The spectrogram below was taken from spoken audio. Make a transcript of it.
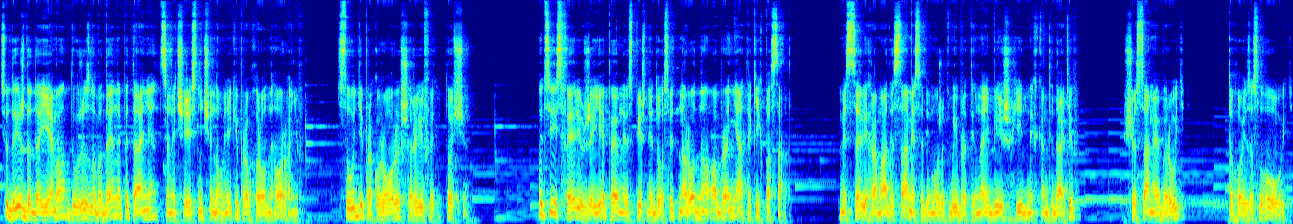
Сюди ж додаємо дуже злободенне питання це нечесні чиновники правоохоронних органів, судді, прокурори, шерифи тощо. У цій сфері вже є певний успішний досвід народного обрання таких посад. Місцеві громади самі собі можуть вибрати найбільш гідних кандидатів, що самі оберуть, того і заслуговують.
